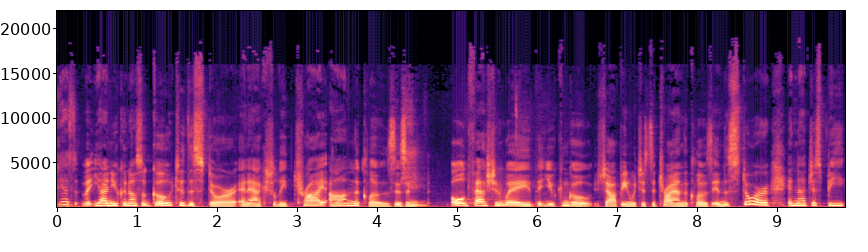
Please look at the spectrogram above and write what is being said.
Yes, but Jan, you can also go to the store and actually try on the clothes. There's an old fashioned way that you can go shopping, which is to try on the clothes in the store and not just be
